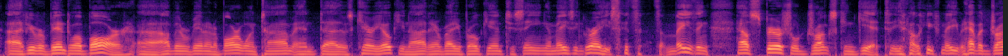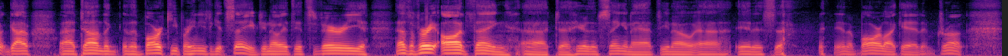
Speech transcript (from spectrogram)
Uh, have you ever been to a bar? Uh, I've never been at a bar one time, and uh, there was karaoke night, and everybody broke into singing "Amazing Grace." It's it's amazing how spiritual drunks can get. You know, you may even have a drunk guy uh, telling the the barkeeper he needs to get saved. You know, it's it's very that's a very odd thing uh, to hear them singing at. You know, uh, it is. in a bar like that and drunk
